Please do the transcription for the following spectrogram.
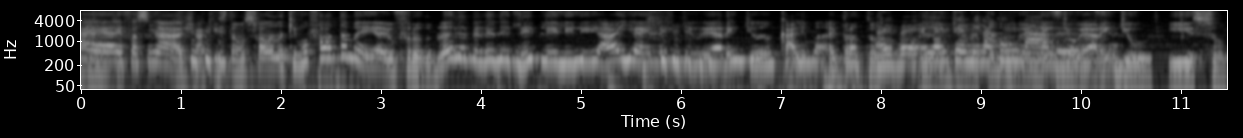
É, aí fala assim: ah, já que estamos falando aqui, vou falar também. Aí o Frodo. Blá, blá, blá, blá, blá, blá, blá, blá, Ai, é Elendil, é Arendil, é um Kalima. Aí pronto. Aí, vai, e aí termina né? Todo com mundo, um. Elendil, é né? Arendil. Isso.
